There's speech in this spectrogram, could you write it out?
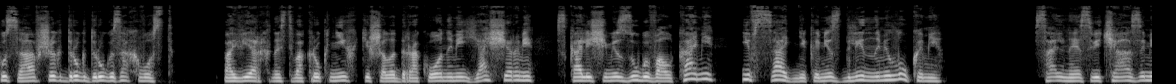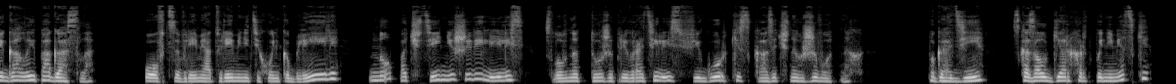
кусавших друг друга за хвост. Поверхность вокруг них кишела драконами, ящерами, скалящими зубы волками и всадниками с длинными луками. Сальная свеча замигала и погасла. Овцы время от времени тихонько блеяли, но почти не шевелились, словно тоже превратились в фигурки сказочных животных. «Погоди», — сказал Герхард по-немецки,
